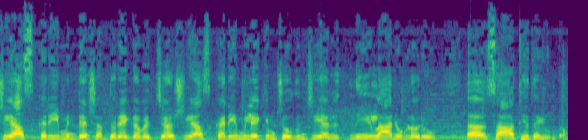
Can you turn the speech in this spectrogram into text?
ഷിയാസ് കരീമിന്റെ ശബ്ദരേഖ വെച്ച് ഷിയാസ് കരീമിലേക്കും ചോദ്യം ചെയ്യാൻ നീളാനുള്ള ഒരു സാധ്യതയുണ്ടോ?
